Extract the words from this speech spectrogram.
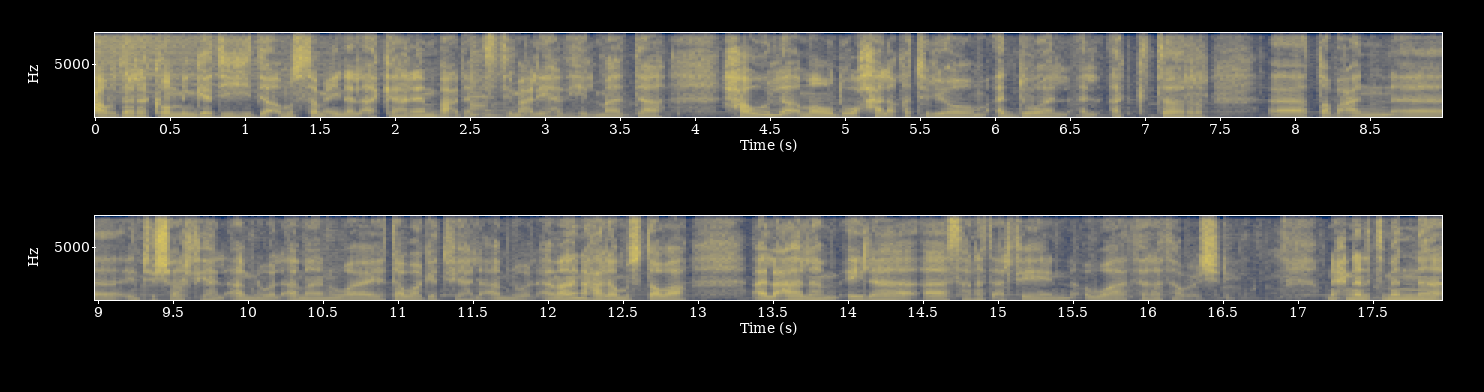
عودة لكم من جديد مستمعينا الأكارم بعد الاستماع لهذه المادة حول موضوع حلقة اليوم الدول الأكثر آه، طبعا آه، انتشار فيها الأمن والأمان ويتواجد فيها الأمن والأمان على مستوى العالم إلى آه، سنة 2023 ونحن نتمنى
